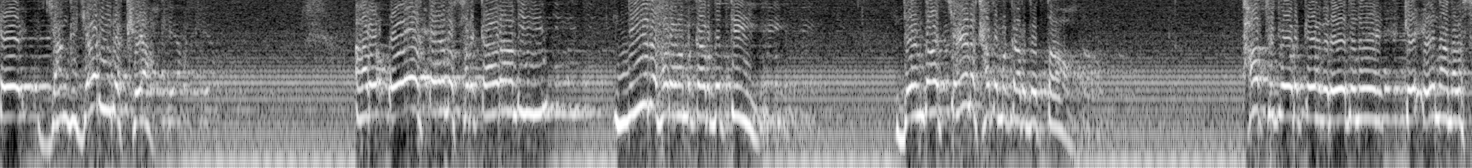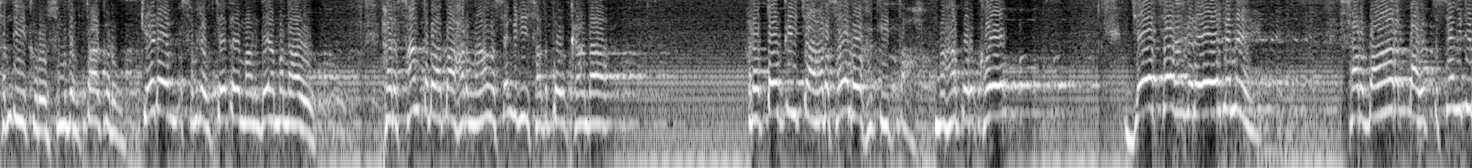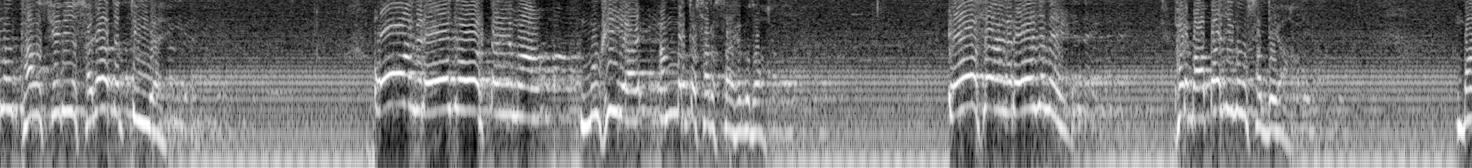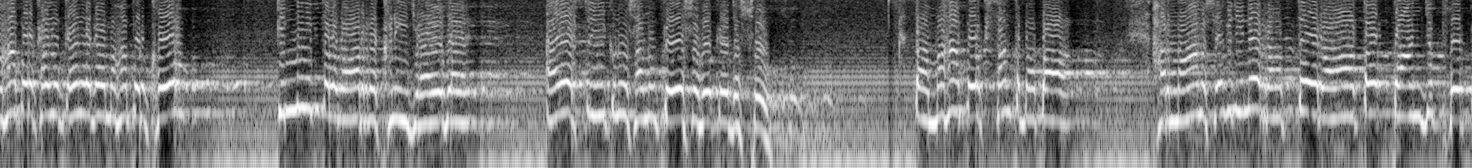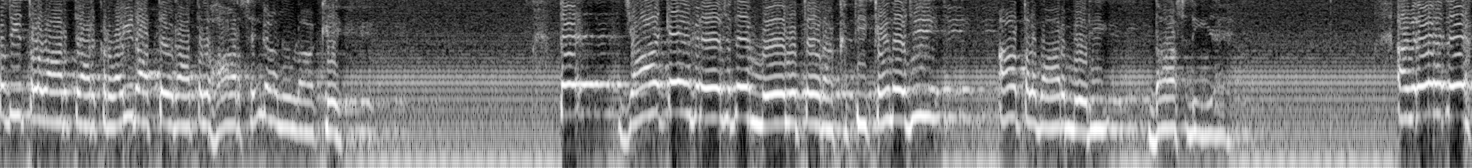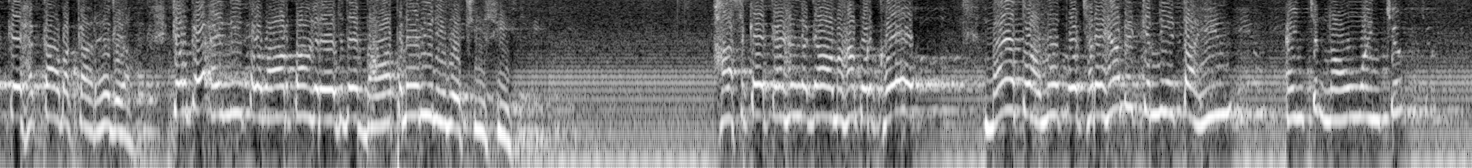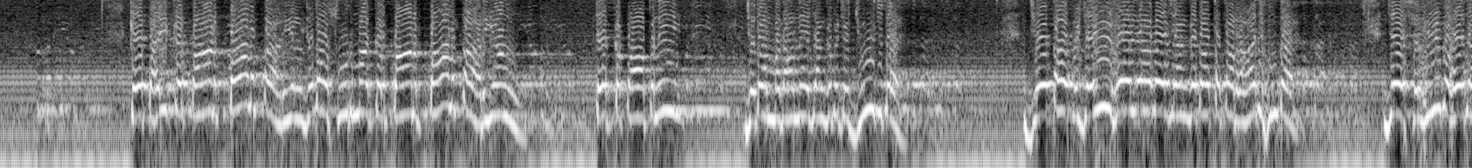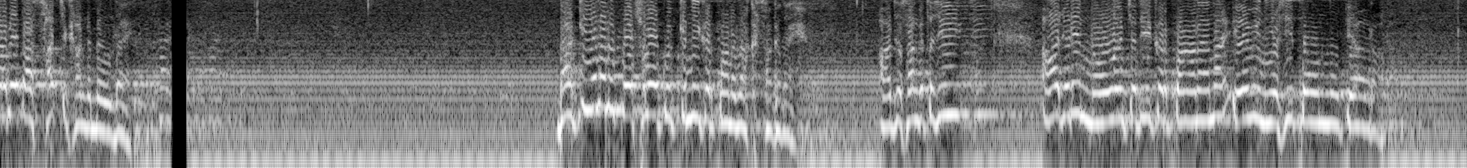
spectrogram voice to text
ਇਹ ਜੰਗ ਜਾਰੀ ਰੱਖਿਆ। ਔਰ ਉਸ ਟਾਈਮ ਸਰਕਾਰਾਂ ਦੀ ਨੀਂਦ ਹਰਾਮ ਕਰ ਦਿੱਤੀ। ਦਿਨ ਦਾ ਚੈਨ ਖਤਮ ਕਰ ਦਿੱਤਾ। ਹੱਥ ਜੋੜ ਕੇ ਅੰਗਰੇਜ਼ ਨੇ ਕਿ ਇਹਨਾਂ ਨਾਲ ਸੰਧੀ ਕਰੋ, ਸਮਝੌਤਾ ਕਰੋ। ਕਿਹੜੇ ਸਮਝੌਤੇ ਤੇ ਮੰਨਦੇ ਆ ਮਨਾਓ? ਫਿਰ ਸੰਤ ਬਾਬਾ ਹਰਨਾਮ ਸਿੰਘ ਜੀ ਸਤਪੁਰਖਾਂ ਦਾ ਰਤੋ ਕੀ ਝਾੜ ਸਾਹਿਬ ਰੁਖ ਕੀਤਾ। ਮਹਾਪੁਰਖੋ, ਜਿਸ ਅੰਗਰੇਜ਼ ਨੇ ਸਰਦਾਰ ਭਗਤ ਸਿੰਘ ਜੀ ਨੂੰ ਫਾਂਸੀ ਦੀ ਸਜ਼ਾ ਦਿੱਤੀ ਹੈ, ਉਹ ਅੰਗਰੇਜ਼ ਉਸ ਟਾਈਮ ਮੁਖੀ ਹੈ ਅੰਮ੍ਰਿਤਸਰ ਸਾਹਿਬ ਦਾ। ਇਸ ਅੰਗਰੇਜ਼ ਨੇ ਫਿਰ ਬਾਬਾ ਜੀ ਨੂੰ ਸੱਦਿਆ। ਮਹਾਪੁਰਖਾਂ ਨੂੰ ਕਹਿਣ ਲੱਗਾ, ਮਹਾਪੁਰਖੋ, ਕਿੰਨੀ ਤਲਵਾਰ ਰੱਖਣੀ ਜਾਇਜ਼ ਹੈ? ਇਸ ਤਰੀਕ ਨੂੰ ਸਾਨੂੰ ਪੇਸ਼ ਹੋ ਕੇ ਦੱਸੋ। ਤਾਂ ਮਹਾਪੁਰਖ ਸੰਤ ਬਾਬਾ ਹਰਨਾਮ ਸਿੰਘ ਜੀ ਨੇ ਰਾਤੇ ਰਾਤ 5 ਫੁੱਟ ਦੀ ਤਲਵਾਰ ਤਿਆਰ ਕਰਵਾਈ, ਰਾਤੇ ਰਾਤ ਲੋਹਾਰ ਸਿੰਘਾਂ ਨੂੰ ਲਾ ਕੇ। ਜਾ ਕੇ ਅੰਗਰੇਜ਼ ਦੇ ਮੇਲ ਉੱਤੇ ਰੱਖਤੀ, ਕਹਿੰਦੇ ਜੀ, ਆਹ ਤਲਵਾਰ ਮੇਰੀ ਦਾਸ ਦੀ ਹੈ। ਅੰਗਰੇਜ਼ ਦੇਖ ਕੇ ਹੱਕਾ ਬੱਕਾ ਰਹਿ ਗਿਆ, ਕਿਉਂਕਿ ਐਨੀ ਤਲਵਾਰ ਤਾਂ ਅੰਗਰੇਜ਼ ਦੇ ਬਾਪ ਨੇ ਵੀ ਨਹੀਂ ਦੇਖੀ ਸੀ। ਹੱਸ ਕੇ ਕਹਿਣ ਲੱਗਾ, ਮਹਾਪੁਰਖੋ, ਮੈਂ ਤੁਹਾਨੂੰ ਪੁੱਛ ਰਿਹਾ ਵੀ ਕਿੰਨੀ 2.5 ਇੰਚ 9 ਇੰਚ? ਕਿ ਭਾਈ ਕਿਰਪਾਨ ਪਾਣ ਧਾਰੀਆਂ ਜਦੋਂ ਸੂਰਮਾ ਕਿਰਪਾਨ ਪਾਣ ਧਾਰੀਆਂ ਇੱਕ ਪਾਪ ਨਹੀਂ, ਜਦੋਂ ਮੈਦਾਨੇ ਜੰਗ ਵਿੱਚ ਜੂਝਦਾ ਜੇ ਤਾਂ ਵਿਜਈ ਹੋ ਜਾਵੇ ਜੰਗ ਦਾ, ਤਾਂ ਰਾਜ ਹੁੰਦਾ ਜੇ ਸ਼ਹੀਦ ਹੋ ਜਾਵੇ, ਤਾਂ ਸੱਚਖੰਡ ਮਿਲਦਾ ਹੈ। ਬਾਕੀ ਇਹਨਾਂ ਨੂੰ ਪੁੱਛ ਲਓ, ਕੋਈ ਕਿੰਨੀ ਕਿਰਪਾਨ ਰੱਖ ਸਕਦਾ ਹੈ। ਅੱਜ ਸੰਗਤ ਜੀ ਆ ਜਿਹੜੀ 9 ਇੰਚ ਦੀ ਕਿਰਪਾਨ ਹੈ ਨਾ, ਇਹ ਵੀ ਨਹੀਂ ਅਸੀਂ ਪਾਉਣ ਨੂੰ ਤਿਆਰ ਆ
